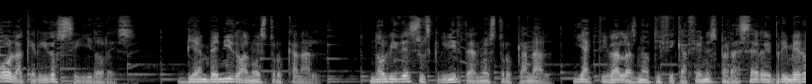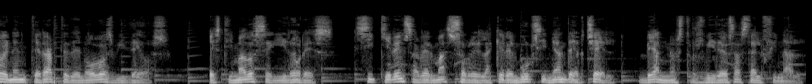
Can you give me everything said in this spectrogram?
Hola queridos seguidores. Bienvenido a nuestro canal. No olvides suscribirte a nuestro canal, y activar las notificaciones para ser el primero en enterarte de nuevos videos. Estimados seguidores, si quieren saber más sobre la Kerenburg y Anderchel, vean nuestros videos hasta el final.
